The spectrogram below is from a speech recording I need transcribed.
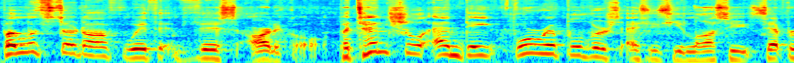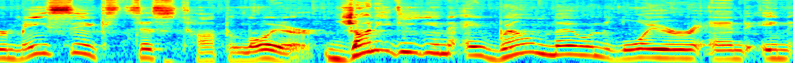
but let's start off with this article. Potential end date for Ripple vs. SEC lawsuit set for May 6th, says top lawyer. Johnny Deaton, a well-known lawyer and an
